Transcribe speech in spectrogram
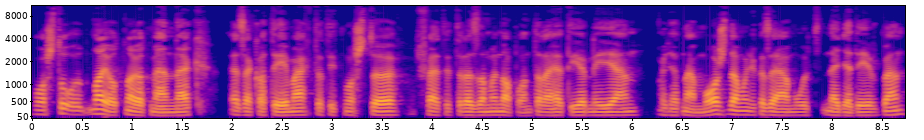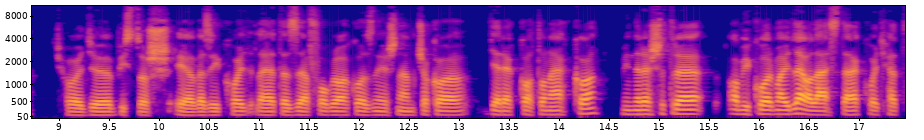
most nagyot-nagyot mennek ezek a témák, tehát itt most feltételezem, hogy naponta lehet írni ilyen, vagy hát nem most, de mondjuk az elmúlt negyed évben úgyhogy biztos élvezik, hogy lehet ezzel foglalkozni, és nem csak a gyerek katonákkal. Minden esetre, amikor majd lealázták, hogy hát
